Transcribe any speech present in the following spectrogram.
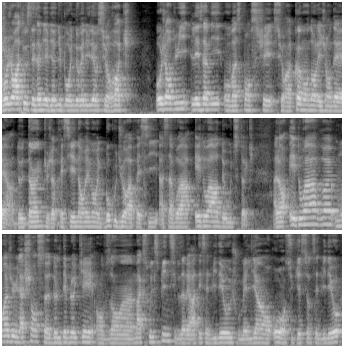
Bonjour à tous les amis et bienvenue pour une nouvelle vidéo sur Rock. Aujourd'hui les amis on va se pencher sur un commandant légendaire de dingue que j'apprécie énormément et que beaucoup de joueurs apprécient, à savoir Edward de Woodstock. Alors Edouard, moi j'ai eu la chance de le débloquer en faisant un max wheel spin. Si vous avez raté cette vidéo, je vous mets le lien en haut en suggestion de cette vidéo.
